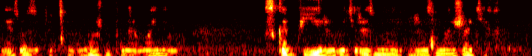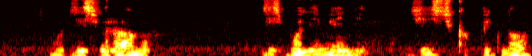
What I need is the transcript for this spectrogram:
эту запятую, можно по-нормальному скопировать, размножать их вот здесь Верама. Здесь более-менее. Здесь как пятно.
